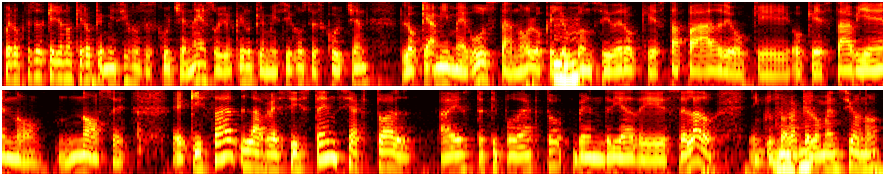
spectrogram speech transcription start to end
pero pues es que yo no quiero que mis hijos escuchen eso, yo quiero que mis hijos escuchen lo que a mí me gusta, ¿no? Lo que yo considero que está padre o que, o que está bien o no sé. Eh, quizá la resistencia actual a este tipo de acto vendría de ese lado. Incluso ahora que lo menciono,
